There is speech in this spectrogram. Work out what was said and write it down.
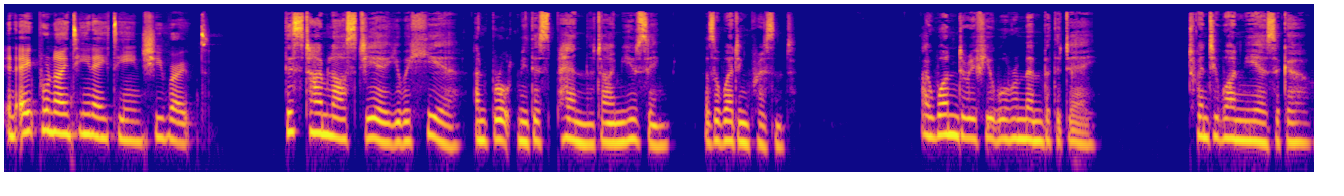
In April 1918, she wrote This time last year, you were here and brought me this pen that I'm using as a wedding present. I wonder if you will remember the day, 21 years ago.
